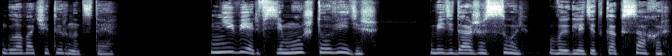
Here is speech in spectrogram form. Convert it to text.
Глава 14. Не верь всему, что видишь, ведь даже соль выглядит как сахар.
